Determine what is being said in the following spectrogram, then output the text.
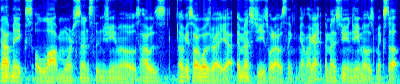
that makes a lot more sense than GMOs. I was okay, so I was right. Yeah, MSG is what I was thinking of. I got MSG and GMOs mixed up.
